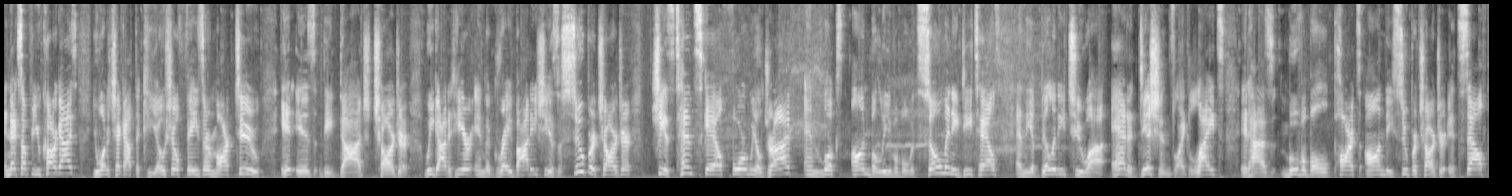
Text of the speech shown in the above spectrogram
And next up for you car guys, you want to check out the Kyosho Fazer Mark II. It is the Dodge Charger. We got it here in the gray body. She is a supercharger she is 10th scale, four-wheel drive, and looks unbelievable with so many details and the ability to uh, add additions like lights. It has movable parts on the supercharger itself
